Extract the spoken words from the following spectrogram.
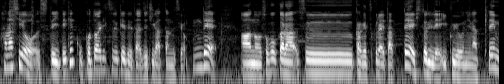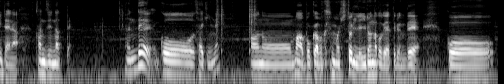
話をしていて結構断り続けてた時期があったんですよ。であのそこから数ヶ月くらい経って一人で行くようになってみたいな感じになって。でこう最近ねあのー、まあ僕は僕でも一人でいろんなことやってるんでこう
